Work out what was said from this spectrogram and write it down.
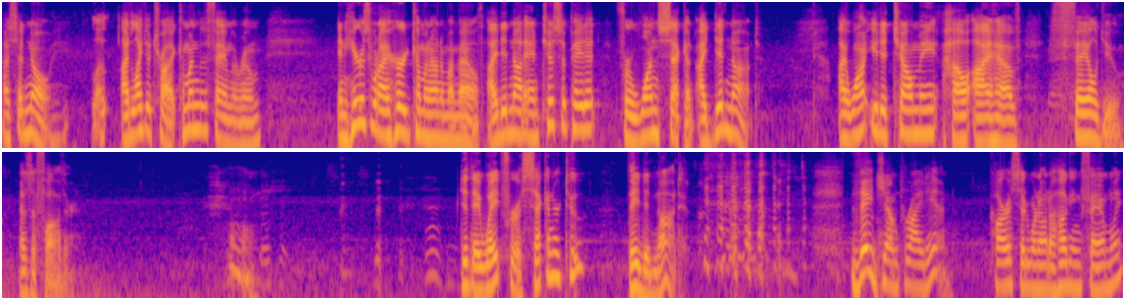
I said, No, I'd like to try it. Come into the family room. And here's what I heard coming out of my mouth. I did not anticipate it for one second. I did not. I want you to tell me how I have failed you as a father. Oh. Did they wait for a second or two? They did not. they jumped right in. Cara said, We're not a hugging family.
